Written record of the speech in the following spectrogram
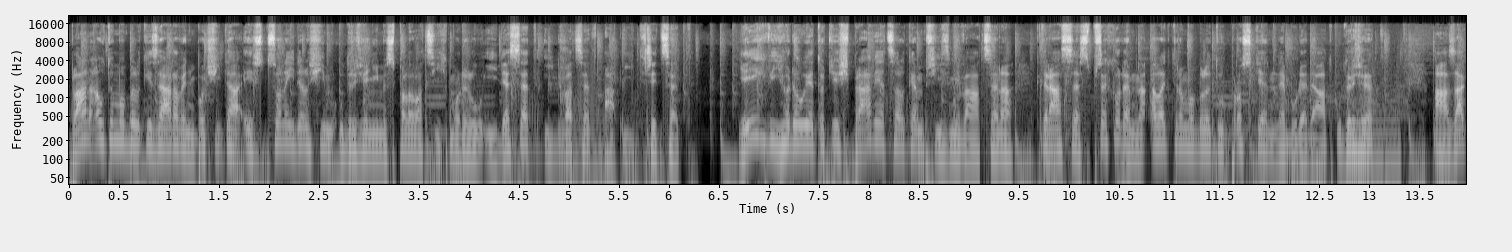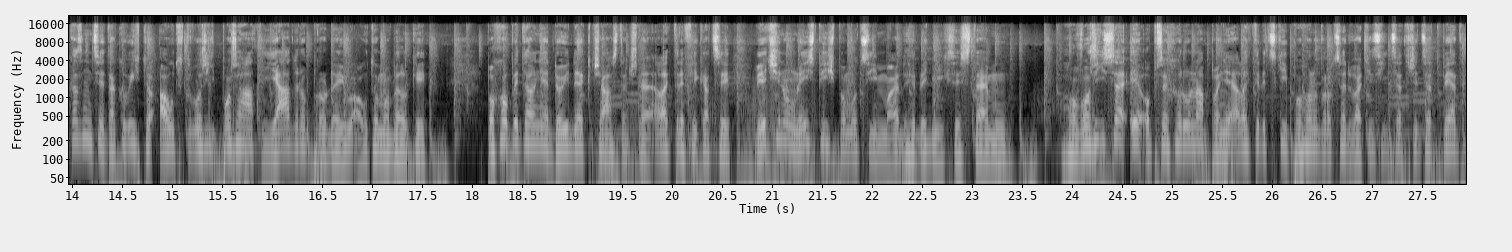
plán automobilky zároveň počítá i s co nejdelším udržením spalovacích modelů i10, i20 a i30. Jejich výhodou je totiž právě celkem příznivá cena, která se s přechodem na elektromobilitu prostě nebude dát udržet. A zákazníci takovýchto aut tvoří pořád jádro prodejů automobilky. Pochopitelně dojde k částečné elektrifikaci, většinou nejspíš pomocí mild hybridních systémů. Hovoří se i o přechodu na plně elektrický pohon v roce 2035,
